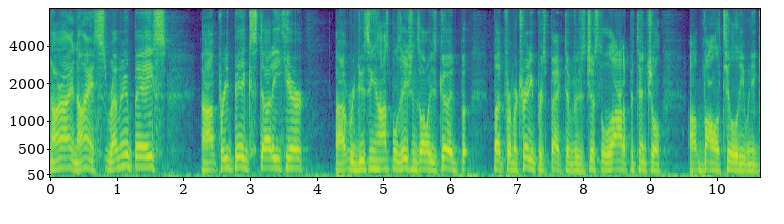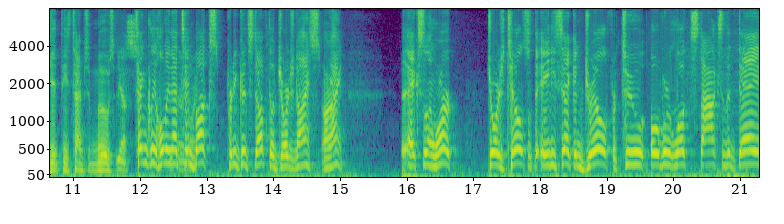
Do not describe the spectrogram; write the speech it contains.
All right. Nice revenue base. Uh, pretty big study here. Uh, reducing hospitalization is always good, but but from a trading perspective, there's just a lot of potential uh, volatility when you get these types of moves. Yes. Technically holding that that 10 in bucks, pretty good stuff though, George. Nice. All right. Excellent work. George Tsilis with the 80 second drill for two overlooked stocks of the day.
